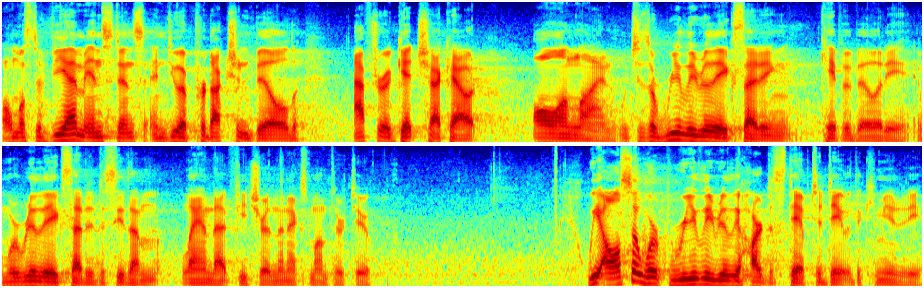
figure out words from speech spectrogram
almost a VM instance and do a production build after a git checkout all online, which is a really, really exciting capability. And we're really excited to see them land that feature in the next month or two. We also work really, really hard to stay up to date with the community.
